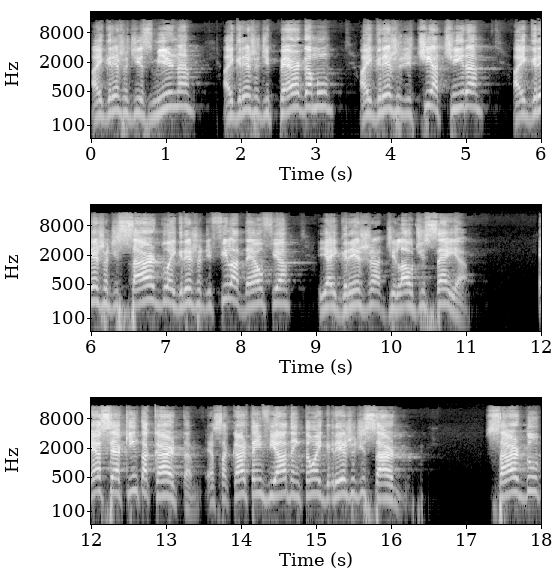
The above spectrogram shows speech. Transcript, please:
a igreja de Esmirna, a igreja de Pérgamo, a igreja de Tiatira, a igreja de Sardo, a igreja de Filadélfia e a igreja de Laodiceia. Essa é a quinta carta. Essa carta é enviada então à igreja de Sardo. Sardo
